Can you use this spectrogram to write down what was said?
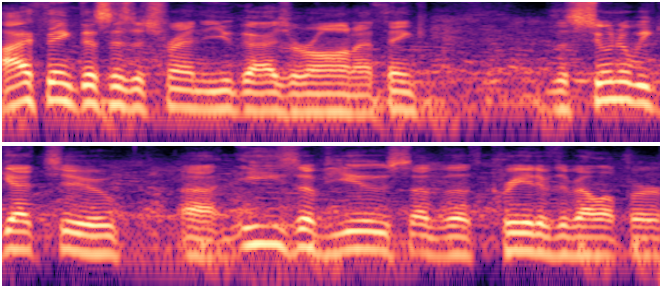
I think this is a trend that you guys are on. I think the sooner we get to uh, ease of use of the creative developer,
